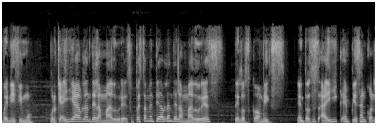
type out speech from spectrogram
buenísimo. Porque ahí hablan de la madurez. Supuestamente hablan de la madurez de los cómics. Entonces ahí empiezan con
